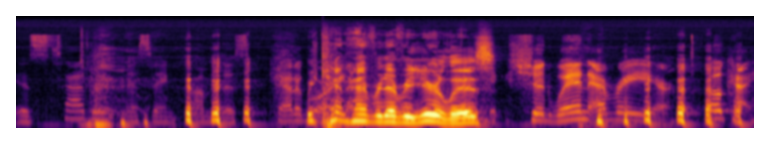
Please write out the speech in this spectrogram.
is sadly missing from this category. We can't have it every year, Liz. It should win every year. Okay.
